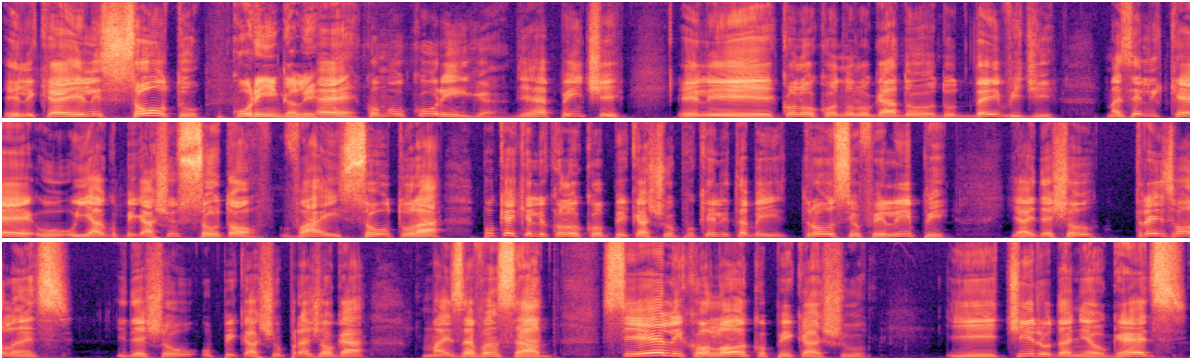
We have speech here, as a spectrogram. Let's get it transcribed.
Ele quer ele solto. O Coringa ali. É, como o Coringa. De repente, ele colocou no lugar do, do David mas ele quer o, o Iago Pikachu solto, ó, vai solto lá. Por que, que ele colocou o Pikachu? Porque ele também trouxe o Felipe e aí deixou três volantes e deixou o Pikachu para jogar mais avançado. Se ele coloca o Pikachu e tira o Daniel Guedes,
